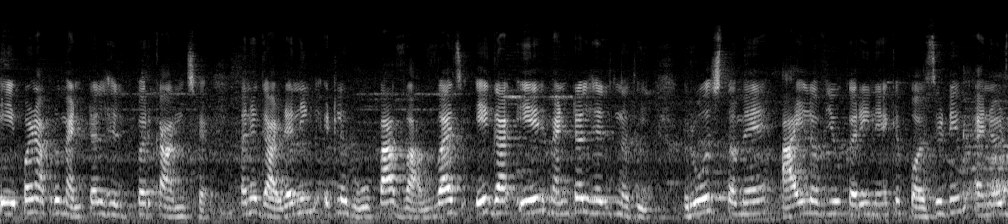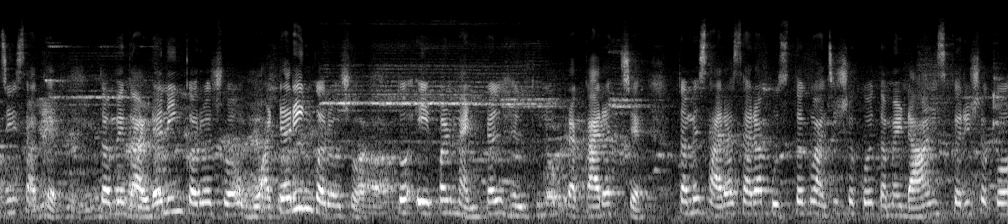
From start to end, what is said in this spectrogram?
એ પણ આપણું મેન્ટલ હેલ્થ પર કામ છે. અને ગાર્ડનિંગ એટલે રોપા વાવવા જ, એ ગા, એ મેન્ટલ હેલ્થ નથી. રોજ તમે આઈ લવ યુ કરીને કે પોઝિટિવ એનર્જી સાથે તમે ગાર્ડનિંગ કરો છો વોટરિંગ કરો છો, તો એ પણ મેન્ટલ હેલ્થનો પ્રકાર જ છે. તમે સારા સારા પુસ્તક વાંચી શકો, તમે ડાન્સ કરી શકો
